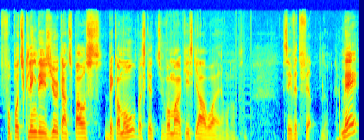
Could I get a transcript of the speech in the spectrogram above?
faut pas que tu clignes des yeux quand tu passes Bécomo parce que tu vas manquer ce qu'il y a à voir. C'est vite fait. Mais,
